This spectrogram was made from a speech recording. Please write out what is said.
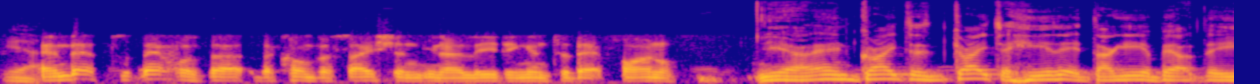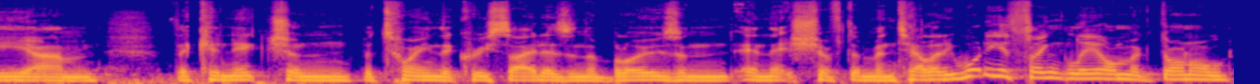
Yeah. And that that was the, the conversation, you know, leading into that final. Yeah, and great to great to hear that, Dougie, about the um, the connection between the Crusaders and the Blues and, and that shift in mentality. What do you think, Leon MacDonald?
